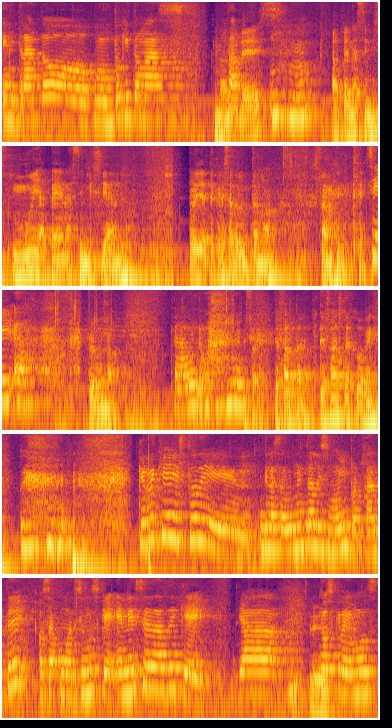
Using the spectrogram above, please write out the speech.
entrando como un poquito más... Madurez. Apenas, muy apenas iniciando. Pero ya te crees adulto, ¿no? Justamente. Sí, ah, Pero no. para uno. Exacto. Te falta, te falta, joven. Creo que esto de, de la salud mental es muy importante. O sea, como decimos que en esa edad de que ya Eh, nos creemos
